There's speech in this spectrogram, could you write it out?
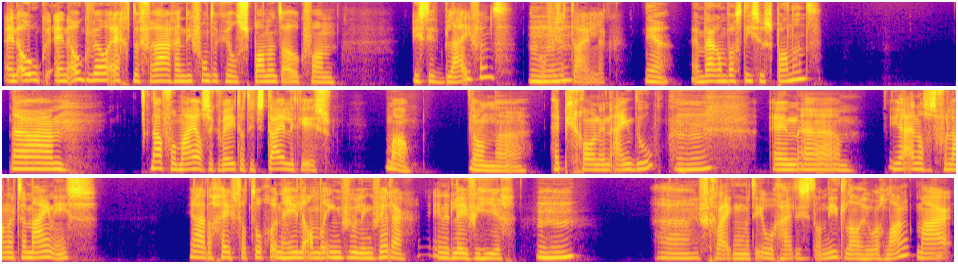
En, ook, en ook wel echt de vraag, en die vond ik heel spannend ook van, is dit blijvend of is Mhm. het tijdelijk? Ja. En waarom was die zo spannend? Ehm, nou, voor mij als ik weet dat iets tijdelijk is, nou, dan eh, heb je gewoon een einddoel. En, ehm, ja, en als het voor lange termijn is, ja, dan geeft dat toch een hele andere invulling verder in het leven hier. Mhm. Eh, in vergelijking met de eeuwigheid is het dan niet lang, heel erg lang. Maar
